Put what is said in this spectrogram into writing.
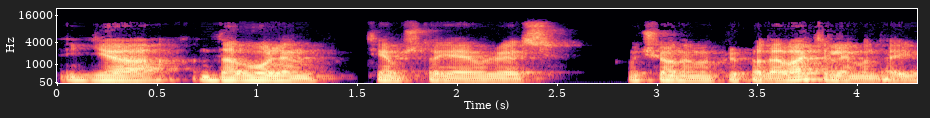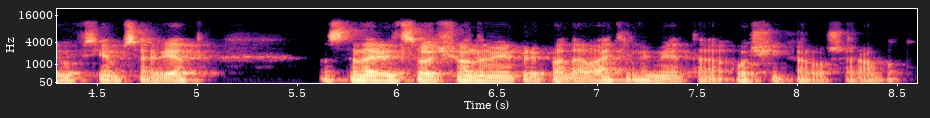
я доволен тем, что я являюсь ученым и преподавателем и даю всем совет становиться учеными и преподавателями. Это очень хорошая работа.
